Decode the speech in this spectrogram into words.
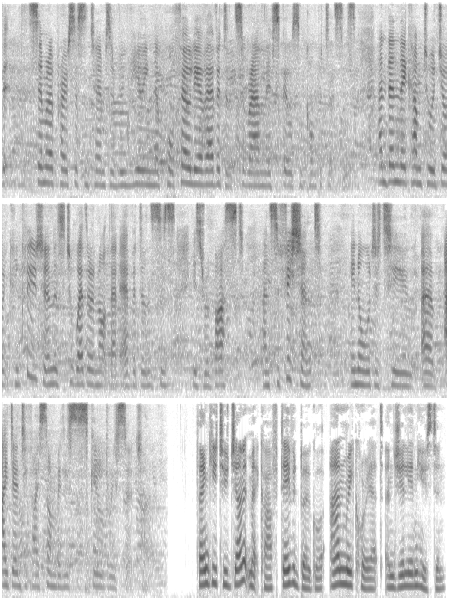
the, similar process in terms of reviewing the portfolio of evidence around their skills and competencies. And then they come to a joint conclusion as to whether or not that evidence is, is robust and sufficient in order to uh, identify somebody as a skilled researcher. Thank you to Janet Metcalfe, David Bogle, Anne Marie Coriat, and Gillian Houston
